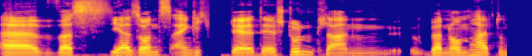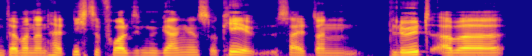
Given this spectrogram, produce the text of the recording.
Äh, was ja sonst eigentlich der, der Stundenplan übernommen hat. Und wenn man dann halt nicht zur Vorlesung gegangen ist, okay, ist halt dann blöd, aber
